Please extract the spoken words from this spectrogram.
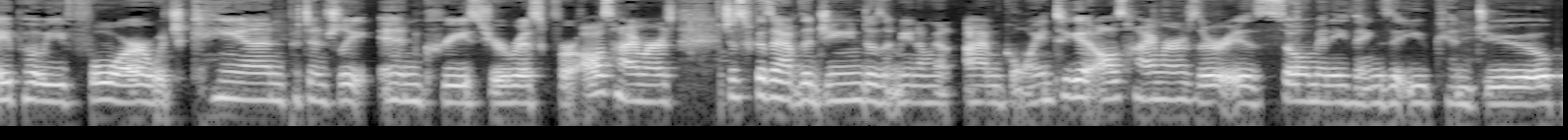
ApoE4, which can potentially increase your risk for Alzheimer's. Just because I have the gene doesn't mean I'm, gonna, I'm going to get Alzheimer's. There is so many things that you can do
